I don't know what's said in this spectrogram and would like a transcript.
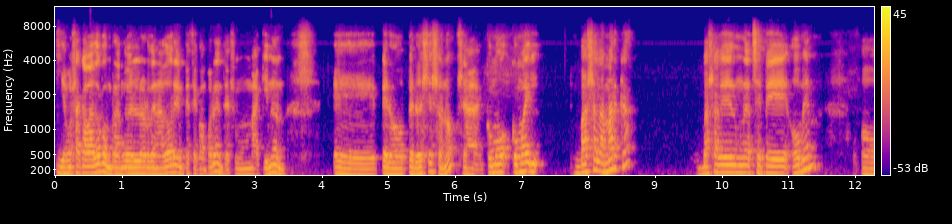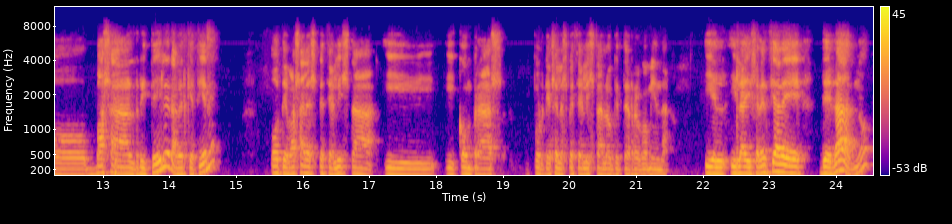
Y hemos acabado comprando el ordenador en PC Componentes, un maquinón. Eh, pero, pero es eso, ¿no? O sea, como, como él, vas a la marca, vas a ver un HP Omen o vas al retailer a ver qué tiene, o te vas al especialista y, compras porque es el especialista lo que te recomienda. Y, la diferencia de, edad, ¿no?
